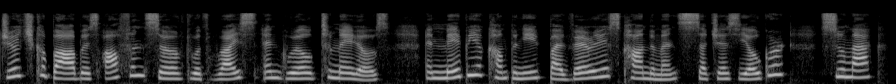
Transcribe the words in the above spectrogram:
Jurj kebab is often served with rice and grilled tomatoes, and may be accompanied by various condiments such as yogurt, sumac,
